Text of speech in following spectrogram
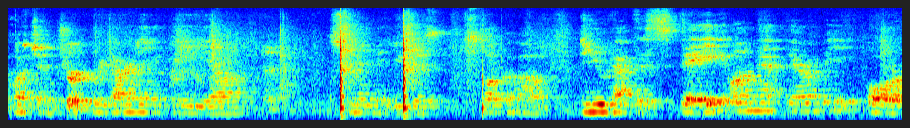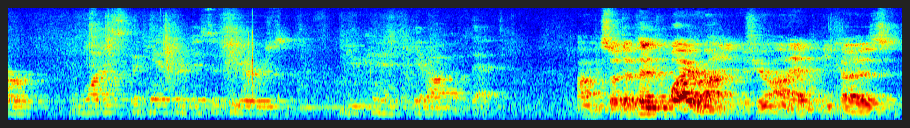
a question sure. regarding the uh, stream that you just spoke about. Do you have to stay on that therapy, or once the cancer disappears, you can get off of that? Um, so it depends why you're on it. If you're on it because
